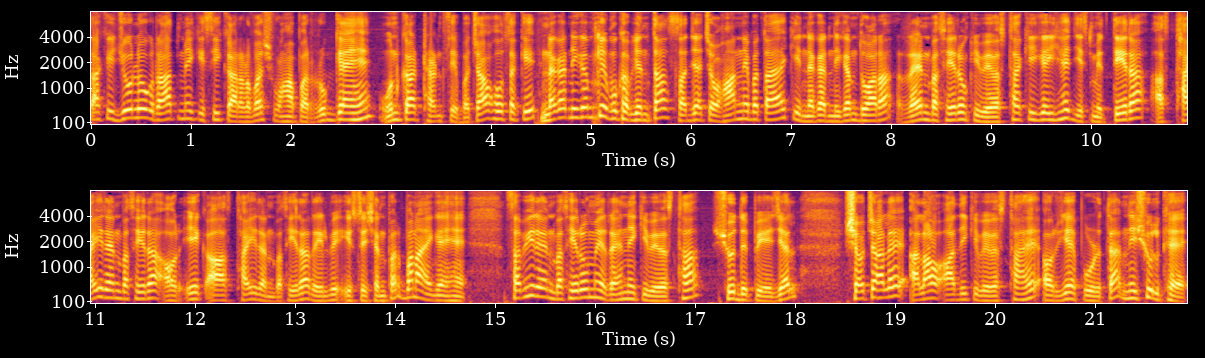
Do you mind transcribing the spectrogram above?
ताकि जो लोग रात में किसी कारणवश वहाँ पर रुक गए हैं, उनका ठंड से बचाव हो सके। नगर निगम के मुख्य अभियंता सज्जा चौहान ने बताया कि नगर निगम द्वारा रैन बसेरों की व्यवस्था की गई है, जिसमें तेरह अस्थायी रैन बसेरा और एक अस्थायी रैन बसेरा रेलवे स्टेशन पर बनाए गए हैं। सभी रैन बसेरों में रहने की व्यवस्था शुद्ध पेयजल शौचालय, अलाव आदि की व्यवस्था है और यह पूर्णतः निःशुल्क है।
